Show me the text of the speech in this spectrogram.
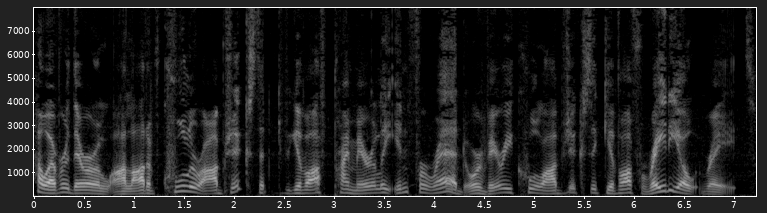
However, there are a lot of cooler objects that give off primarily infrared or very cool objects that give off radio rays.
